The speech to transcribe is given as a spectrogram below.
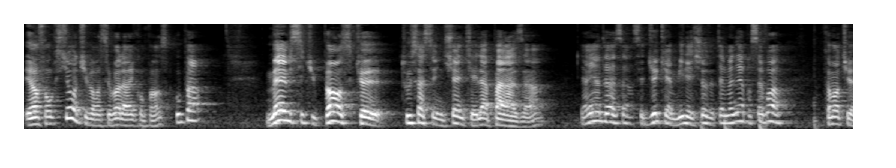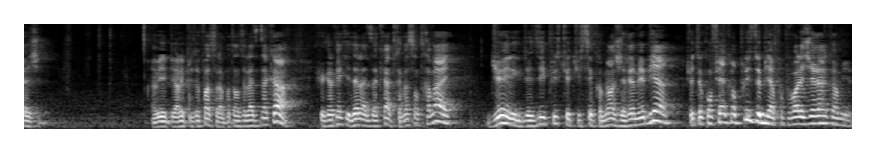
Et en fonction, tu vas recevoir la récompense ou pas. Même si tu penses que tout ça, c'est une chaîne qui est là par hasard, il n'y a rien de hasard. C'est Dieu qui a mis les choses de telle manière pour savoir comment tu agis. Ah oui, parlé plusieurs fois sur l'importance de la zaka. Que quelqu'un qui donne la zaka à travers son travail, Dieu, il te dit, puisque tu sais comment gérer mes biens, je te confie encore plus de biens pour pouvoir les gérer encore mieux.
